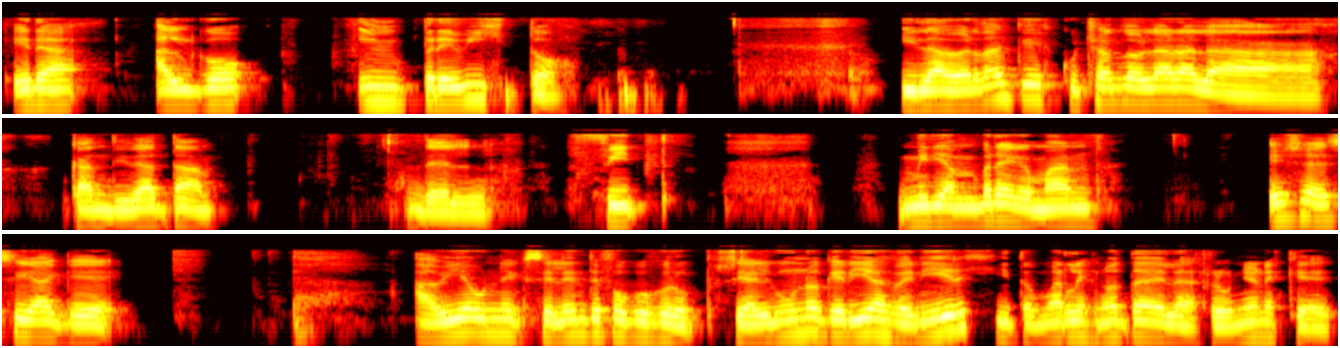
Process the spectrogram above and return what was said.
era algo imprevisto, y la verdad que escuchando hablar a la candidata del FIT, Miriam Bregman, ella decía que había un excelente focus group. Si alguno quería venir y tomarles nota de las reuniones que,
